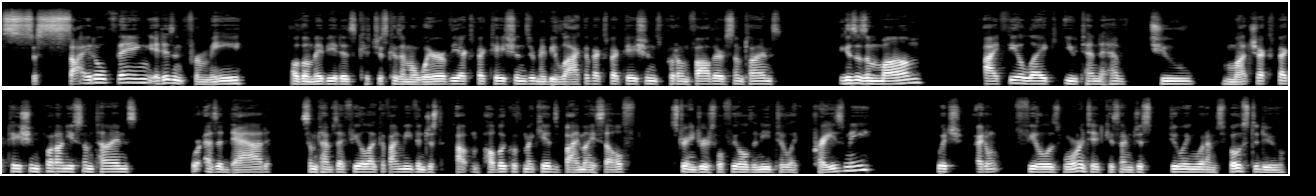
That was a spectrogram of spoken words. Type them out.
societal thing. It isn't for me, although maybe it is just because I'm aware of the expectations or maybe lack of expectations put on fathers sometimes. Because as a mom, I feel like you tend to have too much expectation put on you sometimes. Or as a dad, sometimes I feel like if I'm even just out in public with my kids by myself, strangers will feel the need to like praise me, which I don't feel is warranted because I'm just doing what I'm supposed to do.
